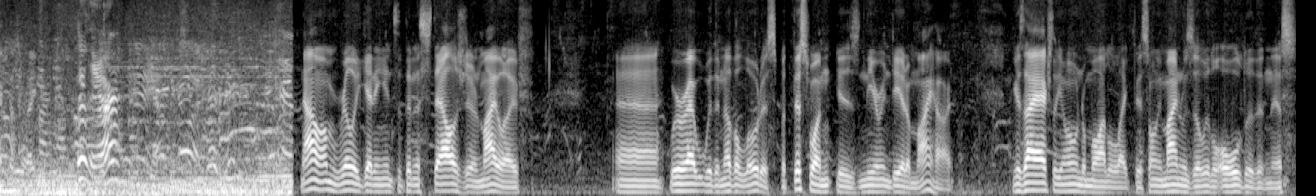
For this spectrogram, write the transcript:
There they are. now I'm really getting into the nostalgia in my life. Uh, we're out with another Lotus, but this one is near and dear to my heart because I actually owned a model like this. Only mine was a little older than this.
